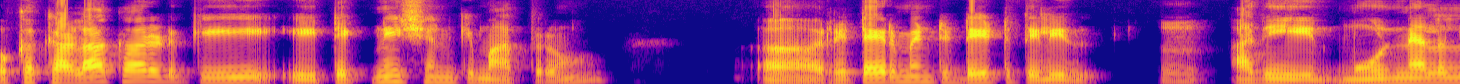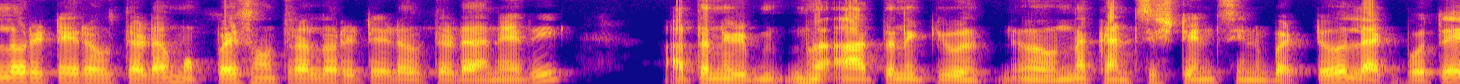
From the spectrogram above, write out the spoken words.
ఒక కళాకారుడికి ఈ టెక్నీషియన్కి మాత్రం రిటైర్మెంట్ డేట్ తెలియదు. అది మూడు నెలల్లో రిటైర్ అవుతాడా ముప్పై సంవత్సరాల్లో రిటైర్ అవుతాడా అనేది అతని అతనికి ఉన్న కన్సిస్టెన్సీని బట్టో లేకపోతే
